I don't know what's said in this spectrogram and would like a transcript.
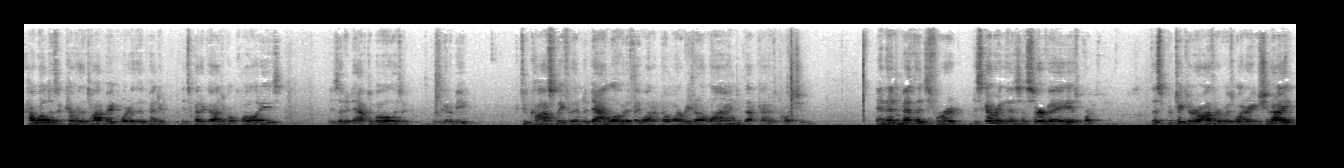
how well does it cover the topic? What are the its pedagogical qualities? Is it adaptable? Is it is it going to be too costly for them to download if they want, don't want to read it online? That kind of question. And then methods for discovering this, a survey, this particular author was wondering, should I,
